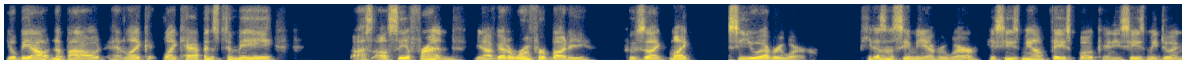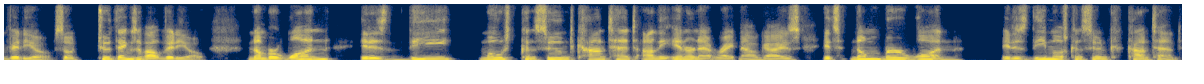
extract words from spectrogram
you'll be out and about, and like like happens to me, I'll, I'll see a friend. You know, I've got a roofer buddy who's like, Mike, I see you everywhere. He doesn't see me everywhere. He sees me on Facebook and he sees me doing video. So two things about video. Number one, it is the most consumed content on the internet right now, guys. It's number one. It is the most consumed content.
